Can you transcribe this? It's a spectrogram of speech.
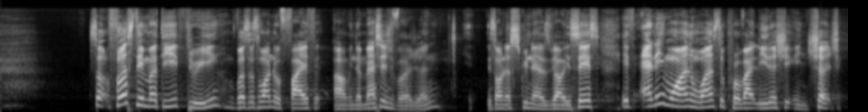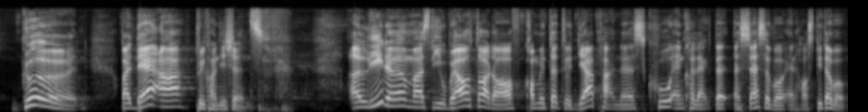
so 1 Timothy 3, verses 1 to 5 um, in the message version, it's on the screen as well. It says, if anyone wants to provide leadership in church, good. But there are preconditions. A leader must be well thought of, committed to their partners, cool and collected, accessible and hospitable.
